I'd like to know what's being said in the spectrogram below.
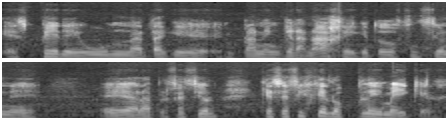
espere un ataque en plan engranaje, que todo funcione eh, a la perfección, que se fije los playmakers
